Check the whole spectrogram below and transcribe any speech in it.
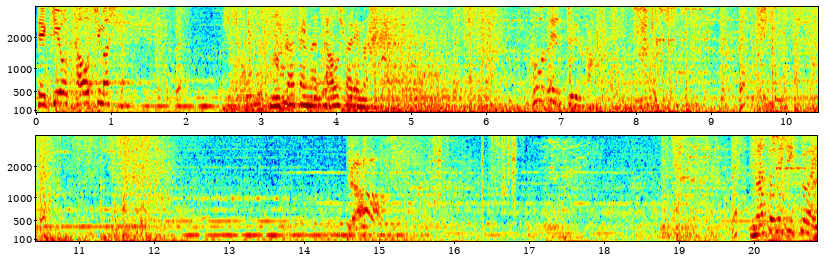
敵を倒しました。味方が倒されました。交戦する。まとめていくわよ。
